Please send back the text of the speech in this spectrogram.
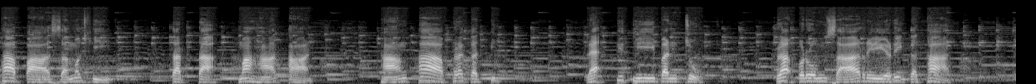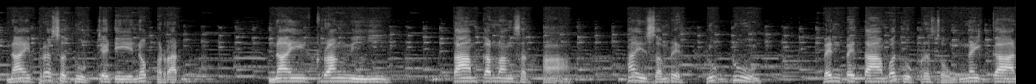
ผ้าป่าสามัคคีตัตตะมหาทาน หางผ้าพระกฐินและพิธีบรรจุ พระบรมสารีริกธาตุในพระสถูปเจดีย์นพรัตน์ในครั้งนี้ตามกำลังศรัทธาให้สำเร็จลุล่วง เป็นไปตามวัตถุประสงค์ในการ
